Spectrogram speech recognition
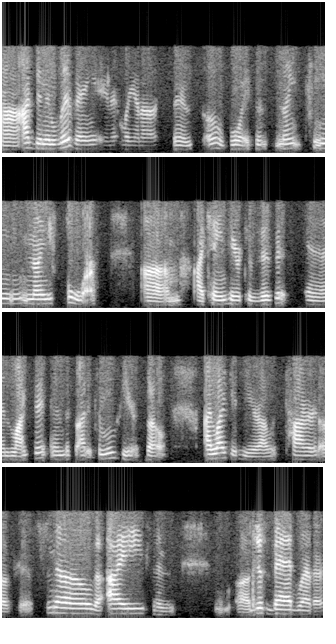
Uh I've been in living in Atlanta since oh boy, since 1994. Um I came here to visit and liked it and decided to move here. So I like it here. I was tired of the snow, the ice and uh, just bad weather.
